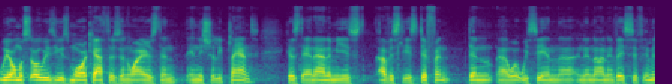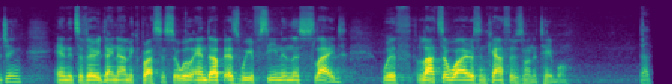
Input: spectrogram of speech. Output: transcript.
we almost always use more catheters and wires than initially planned because the anatomy is obviously is different than uh, what we see in, uh, in the non-invasive imaging, and it's a very dynamic process. So we'll end up, as we've seen in this slide, with lots of wires and catheters on the table. That,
